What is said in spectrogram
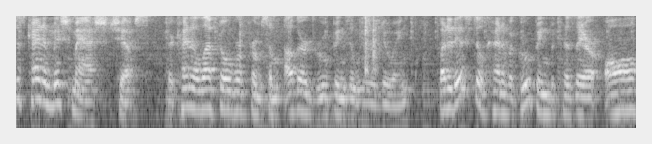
just kind of mishmash chips. They're kind of left over from some other groupings that we were doing, but it is still kind of a grouping because they are all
